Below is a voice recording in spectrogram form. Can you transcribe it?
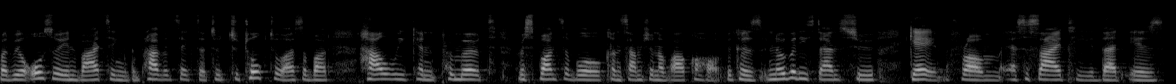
but we are also inviting inviting the private sector to, to talk to us about how we can promote responsible consumption of alcohol because nobody stands to gain from a society that is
